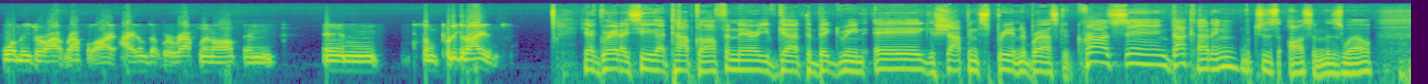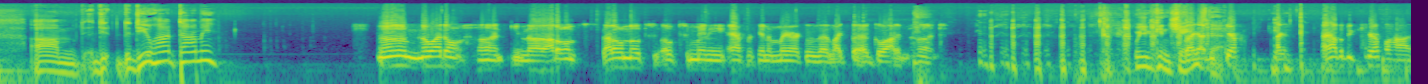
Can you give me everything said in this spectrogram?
four major raffle items that we're raffling off and and some pretty good items. Yeah, great. I see you got Top Golf in there. You've got the Big Green Egg, a shopping spree at Nebraska Crossing, duck hunting, which is awesome as well. Um, do, do you hunt, Tommie? Um, no, I don't hunt. You know, I don't. I don't know too, of too many African Americans that like to go out and hunt. Well, you can change I got to be that. I, I have to be careful how I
